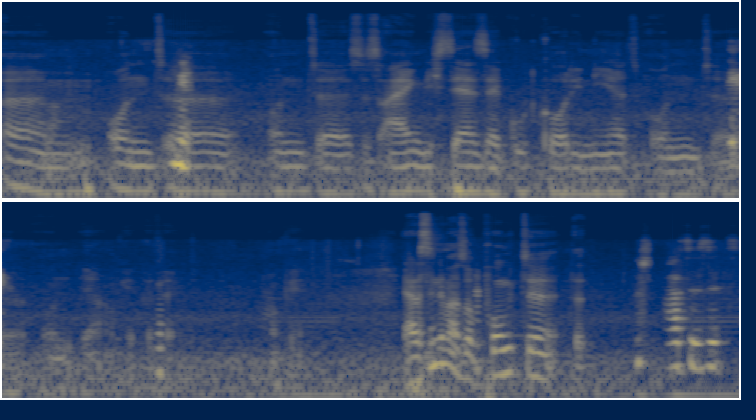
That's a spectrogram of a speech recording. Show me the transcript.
ähm, und, äh, und äh, es ist eigentlich sehr, sehr gut koordiniert und, äh, und ja, okay, perfekt. Okay. Ja, das sind immer so Punkte. Straße sitzt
